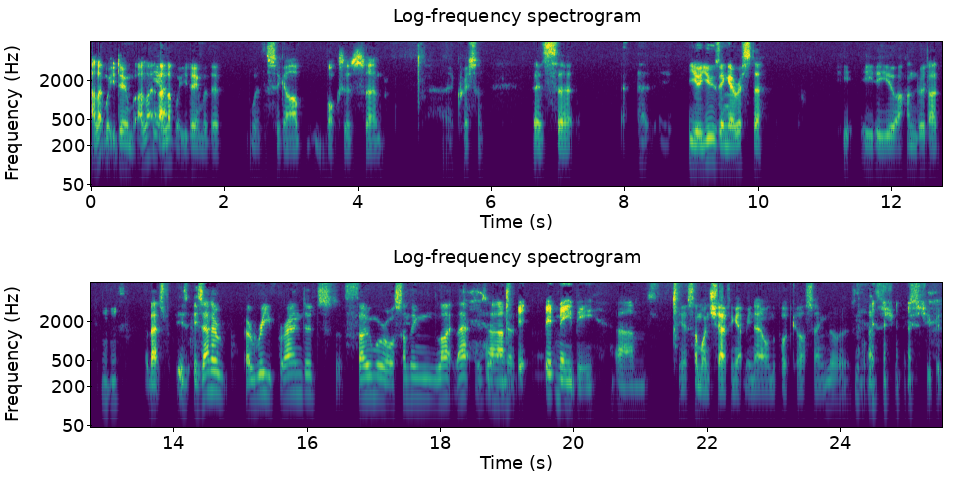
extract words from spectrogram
I like what you're doing. I like. I love what you're doing with the with the cigar boxes, um, uh, Kris. And there's uh, uh, you're using Arista E- EDU 100. I, Mhm. That's is is that a a rebranded Foma or something like that? Is it? Um, it it may be. Um, yeah, someone's shouting at me now on the podcast saying, "No, it's not. It's stu- it's stupid."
